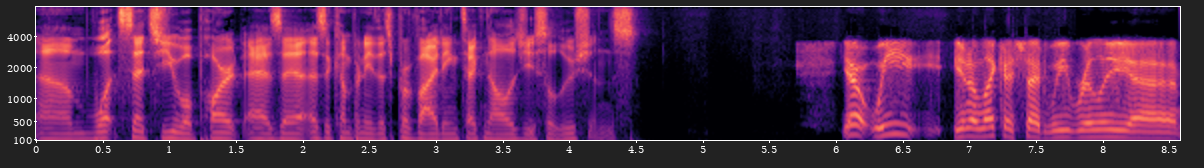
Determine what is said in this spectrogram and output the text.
um, what sets you apart as a as a company that's providing technology solutions. Yeah, we, you know, like I said, we really uh,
